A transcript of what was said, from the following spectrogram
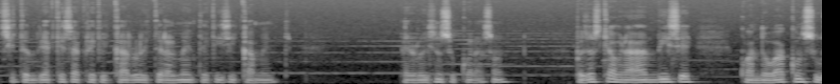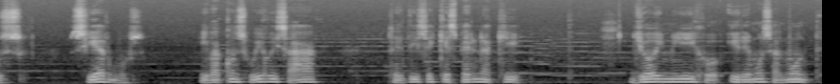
si tendría que sacrificarlo literalmente, físicamente. Pero lo hizo en su corazón. Pues es que Abraham dice, cuando va con sus siervos y va con su hijo Isaac, les dice que esperen aquí. Yo y mi hijo iremos al monte,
